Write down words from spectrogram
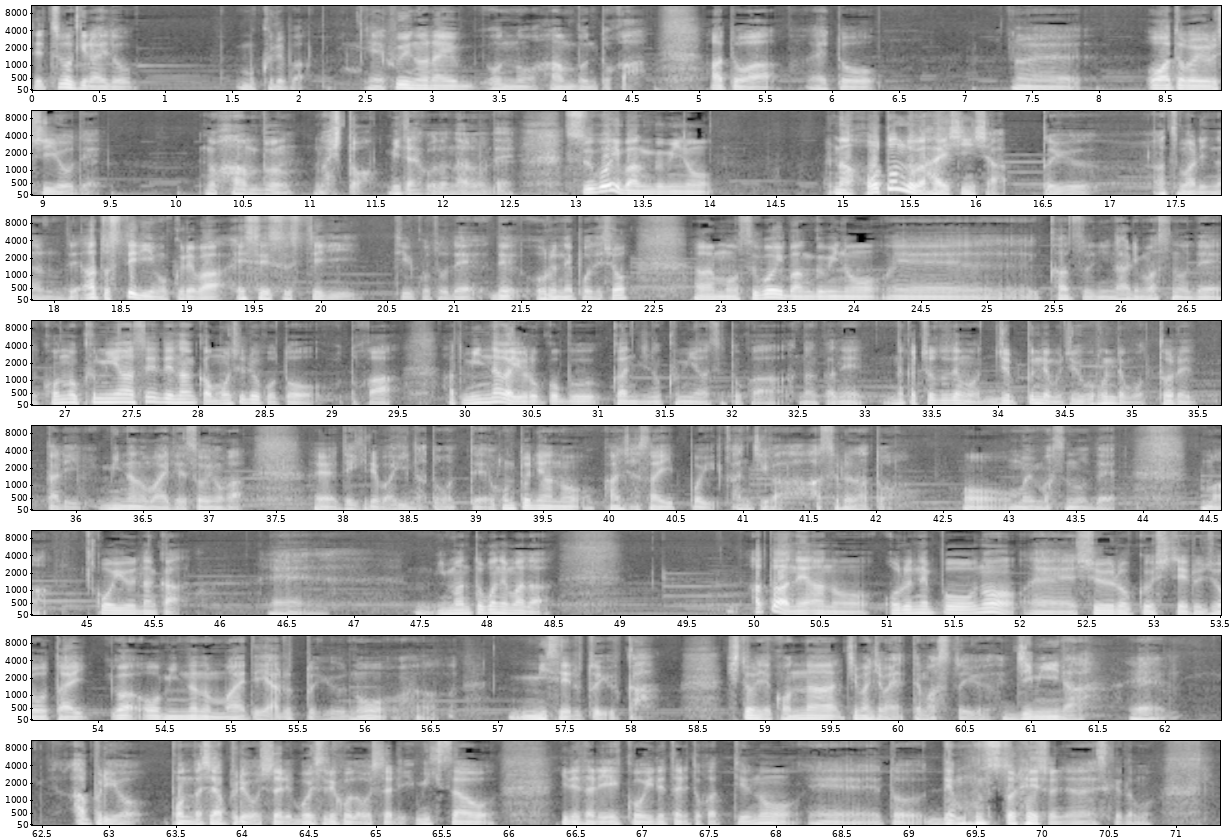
で、椿ライドも来れば、えー、冬のライオンの半分とか、あとは、えっ、ー、と、えー、お後がよろしいようで、の半分の人、みたいなことになるので、すごい番組の、まあ、ほとんどが配信者という集まりになるので、あとステディも来れば SS ステディっていうことで、で、オルネポでしょ？あもうすごい番組の、えー、数になりますので、この組み合わせでなんか面白いこととか、あとみんなが喜ぶ感じの組み合わせとか、なんかね、なんかちょっとでも10分でも15分でも取れたり、みんなの前でそういうのが、えー、できればいいなと思って、本当にあの、感謝祭っぽい感じがするなと思いますので、まあ、こういうなんか、えー、今んとこね、まだ、あとはね、あの、オルネポの、えー、収録してる状態は、をみんなの前でやるというのを見せるというか、一人でこんなちまちまやってますという地味な、えー、アプリを、ポン出しアプリを押したり、ボイスレコーダーを押したり、ミキサーを入れたり、エコーを入れたりとかっていうのを、えっ、ー、と、デモンストレーションじゃないですけども、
